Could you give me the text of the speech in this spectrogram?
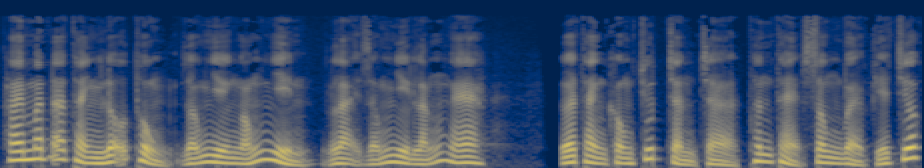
hai mắt đã thành lỗ thủng giống như ngóng nhìn, lại giống như lắng nghe. Hứa thành không chút chần chờ, thân thể xông về phía trước.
